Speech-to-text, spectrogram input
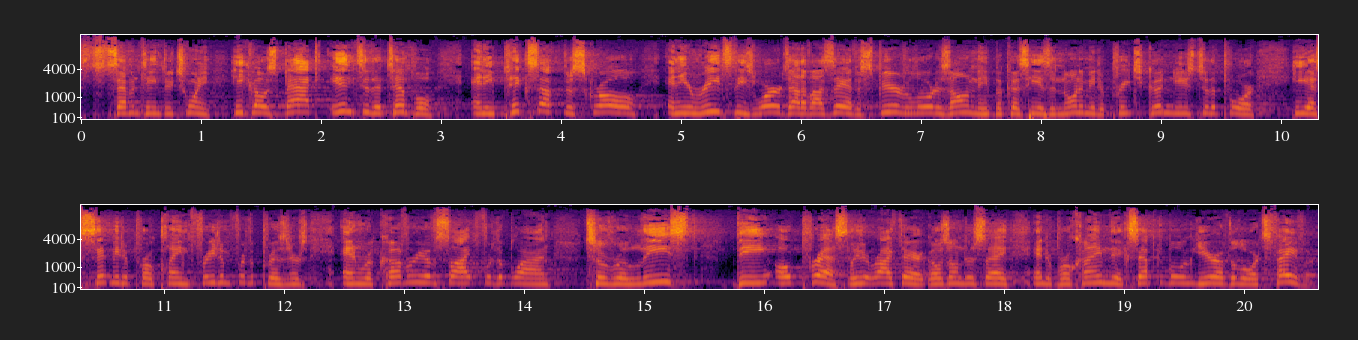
17 through 20, he goes back into the temple and he picks up the scroll and he reads these words out of Isaiah The Spirit of the Lord is on me because he has anointed me to preach good news to the poor. He has sent me to proclaim freedom for the prisoners and recovery of sight for the blind, to release the oppressed. Leave it right there. It goes on to say, and to proclaim the acceptable year of the Lord's favor.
